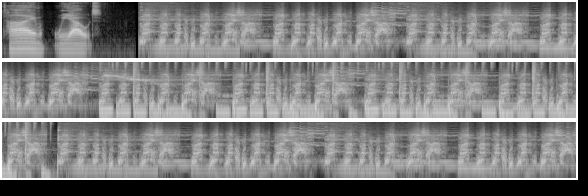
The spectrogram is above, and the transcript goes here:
time. We out my my my myself, my my my myself, my my my my myself, my my my my myself, my my my my myself, my my my my myself, my my my my myself, my my my my myself, my my my my myself, my my my my myself.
